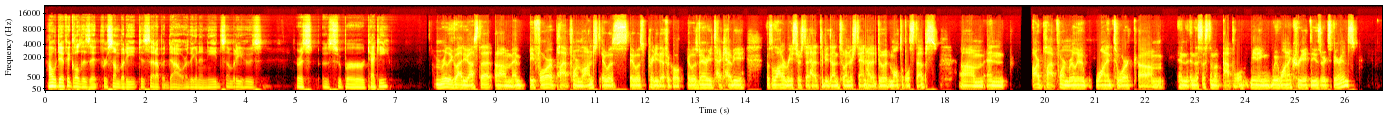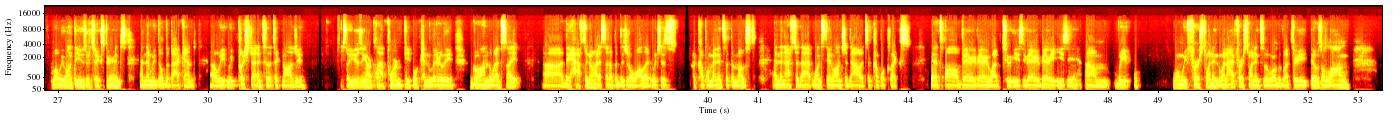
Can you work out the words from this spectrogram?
How difficult is it for somebody to set up a DAO? Are they going to need somebody who's sort of super techie? I'm really glad you asked that. Um, and before our platform launched, it was it was pretty difficult. It was very tech heavy. There was a lot of research that had to be done to understand how to do it, multiple steps. Um, and our platform really wanted to work um, in in the system of Apple, meaning we want to create the user experience what we want the user to experience, and then we build the backend. Uh, we we push that into the technology. So using our platform, people can literally go on the website. Uh, they have to know how to set up a digital wallet, which is a couple minutes at the most. And then after that, once they launch a DAO, it's a couple clicks. It's all very, very Web two easy, very, very easy. Um, we when we first went in, when I first went into the world of Web three, it was a long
